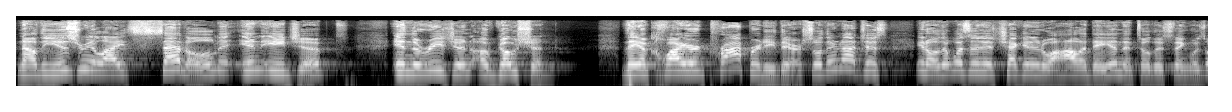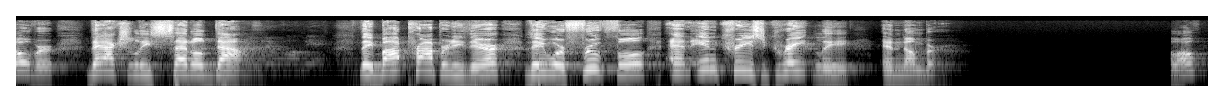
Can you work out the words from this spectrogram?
Now the Israelites settled in Egypt in the region of Goshen. They acquired property there. So they're not just, you know, there wasn't just checking into a holiday inn until this thing was over. They actually settled down. They bought property there. They were fruitful and increased greatly in number. Hello?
